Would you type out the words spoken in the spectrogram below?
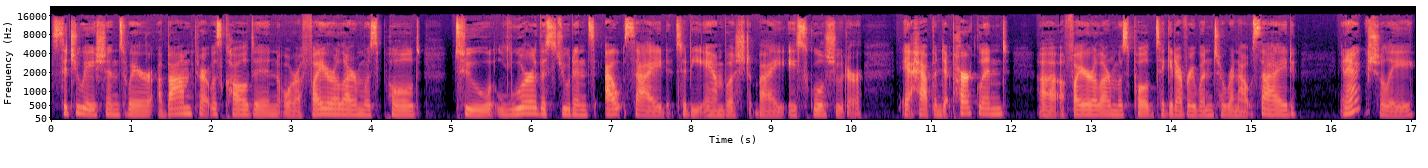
situations where a bomb threat was called in or a fire alarm was pulled to lure the students outside to be ambushed by a school shooter. It happened at Parkland. Uh, a fire alarm was pulled to get everyone to run outside. And actually,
